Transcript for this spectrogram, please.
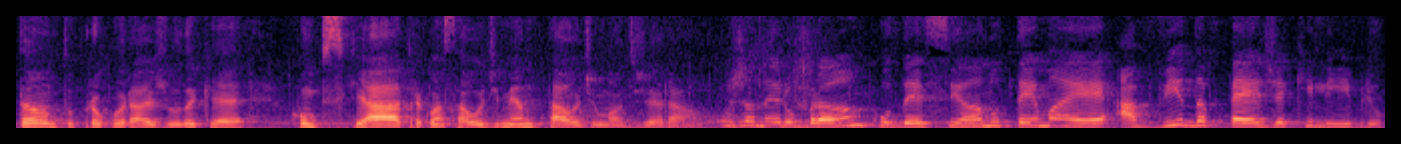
tanto procurar ajuda, que é com psiquiatra, com a saúde mental de modo geral. O Janeiro Branco desse ano, o tema é A Vida Pede Equilíbrio.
